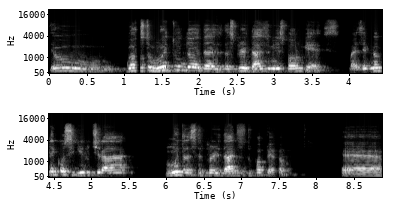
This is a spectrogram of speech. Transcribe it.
eu gosto muito das prioridades do ministro Paulo Guedes, mas ele não tem conseguido tirar muitas das prioridades do papel. É,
